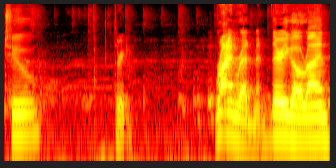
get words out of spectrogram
Two, three. Ryan Redmond. There you go, Ryan.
